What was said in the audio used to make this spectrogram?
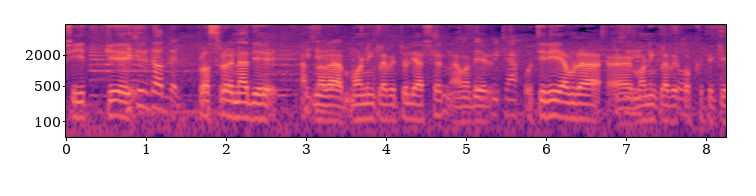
শীতকে প্রশ্রয় না দিয়ে আপনারা মর্নিং ক্লাবে চলে আসেন। আমাদের অচিরেই আমরা মর্নিং ক্লাবের পক্ষ থেকে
